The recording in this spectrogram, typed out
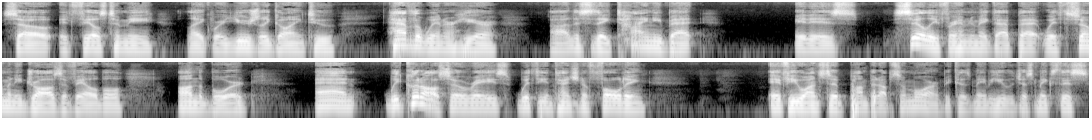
So it feels to me like we're usually going to have the winner here. Uh, this is a tiny bet. It is silly for him to make that bet with so many draws available on the board. And we could also raise with the intention of folding if he wants to pump it up some more, because maybe he will just makes this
